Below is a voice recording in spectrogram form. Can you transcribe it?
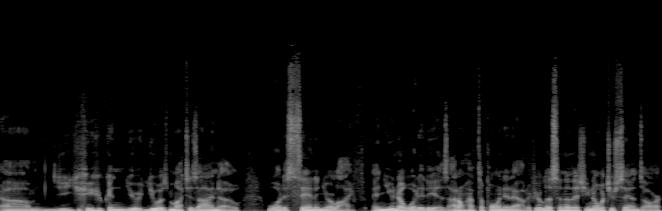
Um, you, you can you you as much as I know what is sin in your life, and you know what it is. I don't have to point it out. If you're listening to this, you know what your sins are.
